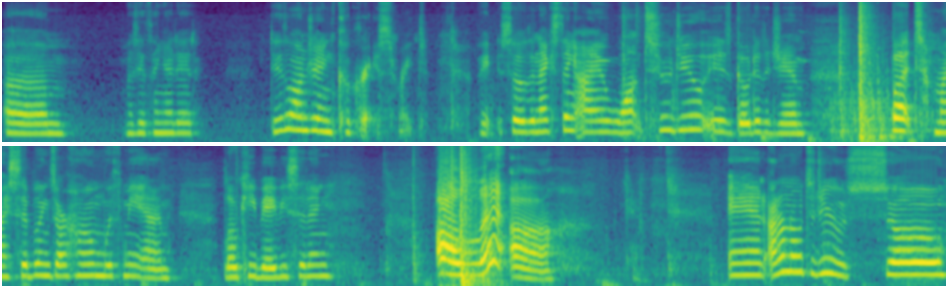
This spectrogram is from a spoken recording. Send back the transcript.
um, what's the thing I did? Do the laundry and cook rice, right. Okay, so the next thing I want to do is go to the gym, but my siblings are home with me and I'm low-key babysitting. Let uh. Okay. And I don't know what to do, so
